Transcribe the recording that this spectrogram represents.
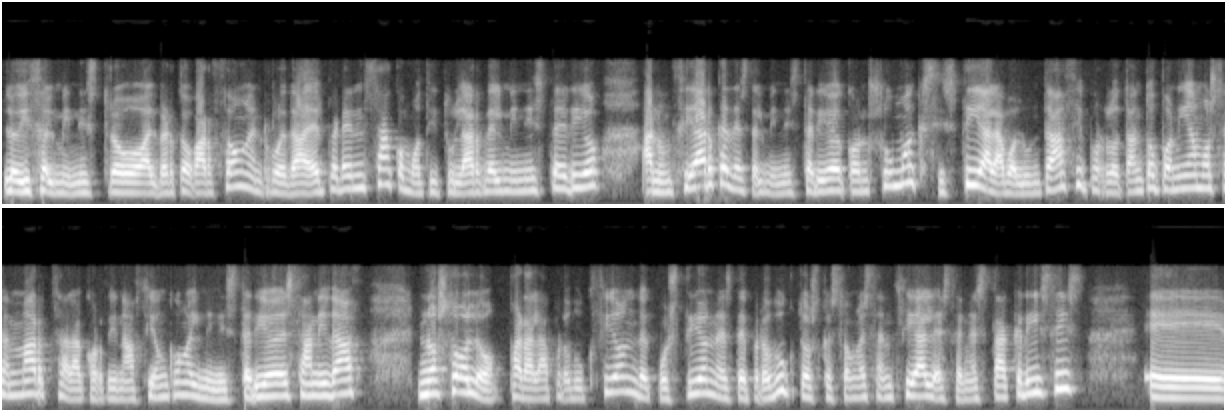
lo hizo el ministro Alberto Garzón en rueda de prensa, como titular del Ministerio, anunciar que desde el Ministerio de Consumo existía la voluntad y, por lo tanto, poníamos en marcha la coordinación con el Ministerio de Sanidad, no solo para la producción de cuestiones de productos que son esenciales en esta crisis, eh,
